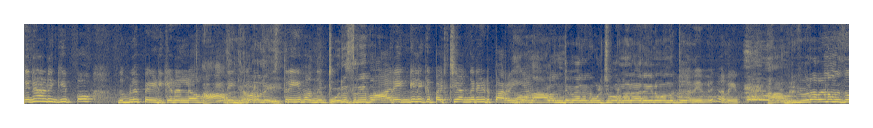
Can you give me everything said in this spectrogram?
ഇങ്ങനെയാണെങ്കിൽ ഇപ്പൊ നമ്മൾ പേടിക്കണല്ലോ? സ്ത്രീ വന്നിട്ട് ഒരു സ്ത്രീ ആരെങ്കിലും പറ്റി അങ്ങനെ പറയാ. നാളെ എന്റെ പേരൊക്കെ വിളിച്ചു പറഞ്ഞാലും ആരെങ്കിലും വന്നിട്ട്? അറിയും ആ അവർ വിവരം അറിയണം ഇത്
